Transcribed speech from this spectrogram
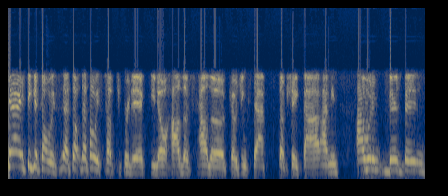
Yeah, I think it's always that's that's always tough to predict. You know how the how the coaching staff stuff shakes out. I mean, I wouldn't. there's been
